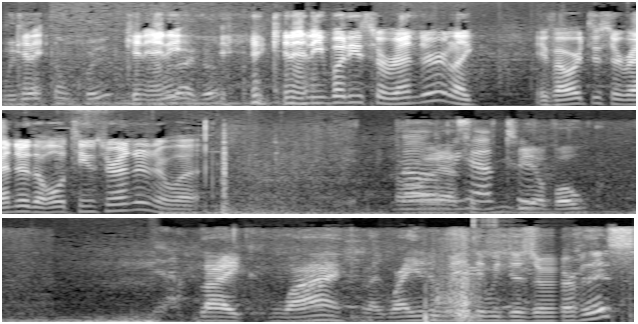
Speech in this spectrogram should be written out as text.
We Can make it- them quit? Can any? Can anybody surrender? Like, if I were to surrender, the whole team surrenders, or what? no, oh, it we has have to be a vote. Like, why? Like, why did we, did we deserve this?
